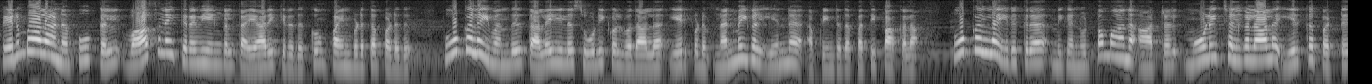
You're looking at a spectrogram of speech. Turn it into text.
பெரும்பாலான பூக்கள் வாசனை திரவியங்கள் தயாரிக்கிறதுக்கும் பயன்படுத்தப்படுது. பூக்களை வந்து தலையில சூடிக்கொள்வதால ஏற்படும் நன்மைகள் என்ன அப்படின்றத பத்தி பார்க்கலாம். பூக்கள்ல இருக்கிற மிக நுட்பமான ஆற்றல் மூளைச்சல்களால ஈர்க்கப்பட்டு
